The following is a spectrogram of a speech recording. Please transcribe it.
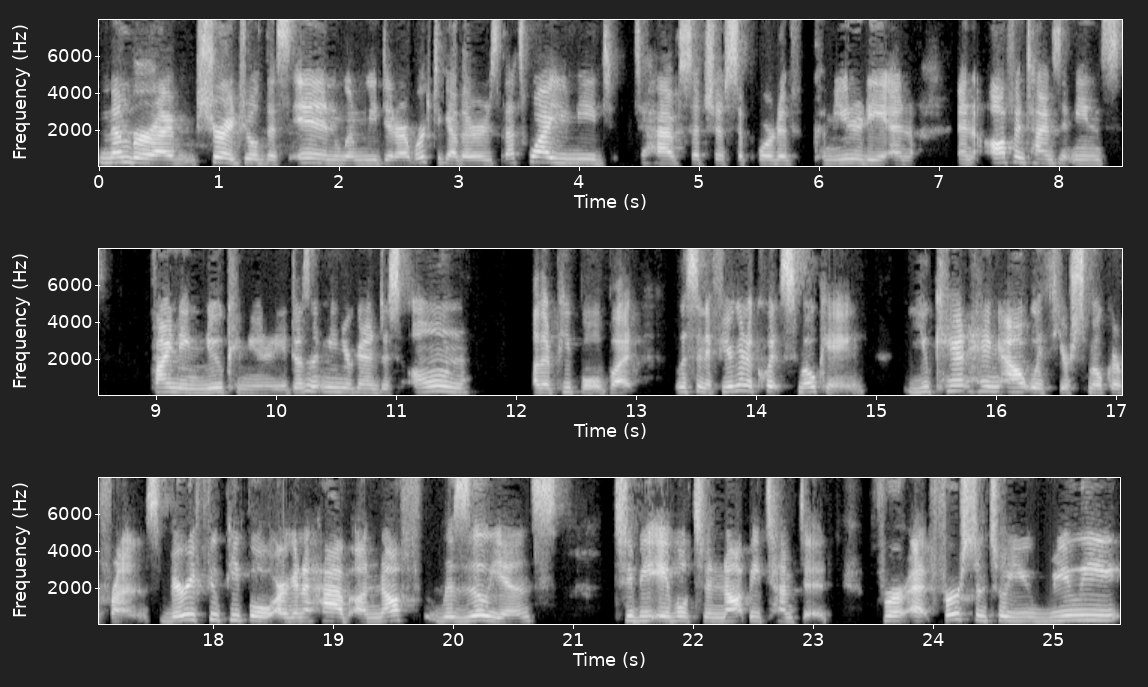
remember, I'm sure I drilled this in when we did our work together. Is that's why you need to have such a supportive community, and and oftentimes it means finding new community. It doesn't mean you're going to disown other people, but listen, if you're going to quit smoking, you can't hang out with your smoker friends. Very few people are going to have enough resilience to be able to not be tempted. For at first, until you really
